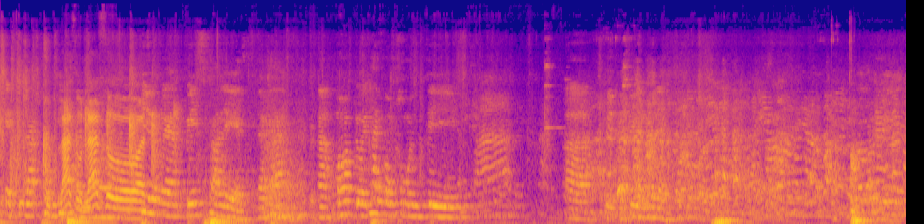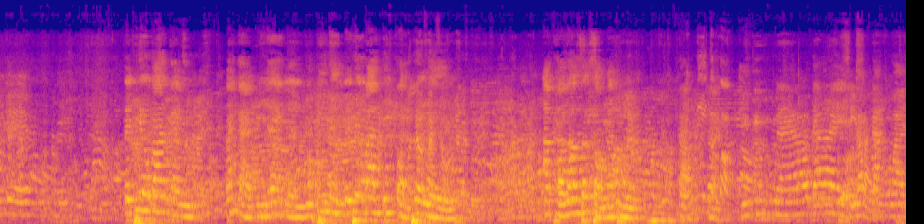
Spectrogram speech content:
21 ตุลาคมที่ล่าสุดล่าสุด ที่โรงแรมปิสพาเลสนะคะอะมอบโดยท่านองคมนตรีอ่าเปลี่ยนเลยไปเที่ยวบ้านกันตั้งแต่ปีแรกเลยอยู่ที่หนึ่งไปเที่ยวบ้านติ๊กก่อนเพื่อนเลยอะขอเล่าสักสองนาที ค่ะจริงๆแล้วได้รับรางวัล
